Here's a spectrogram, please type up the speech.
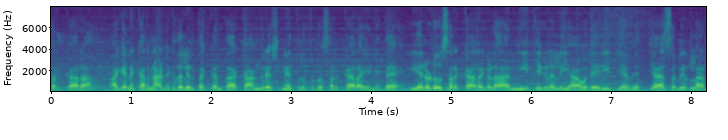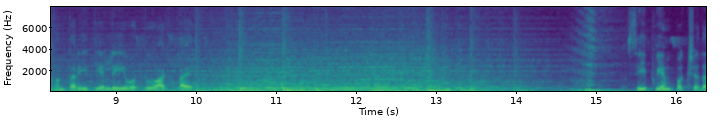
ಸರ್ಕಾರ ಹಾಗೆಯೇ ಕರ್ನಾಟಕದಲ್ಲಿರ್ತಕ್ಕಂಥ ಕಾಂಗ್ರೆಸ್ ನೇತೃತ್ವದ ಸರ್ಕಾರ ಏನಿದೆ, ಈ ಎರಡೂ ಸರ್ಕಾರಗಳ ನೀತಿಗಳಲ್ಲಿ ಯಾವುದೇ ರೀತಿಯ ವ್ಯತ್ಯಾಸವಿರಲಾರ್ದಂಥ ರೀತಿಯಲ್ಲಿ ಇವತ್ತು ಆಗ್ತಾ ಇದೆ. ಸಿ ಪಿ ಎಂ ಪಕ್ಷದ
